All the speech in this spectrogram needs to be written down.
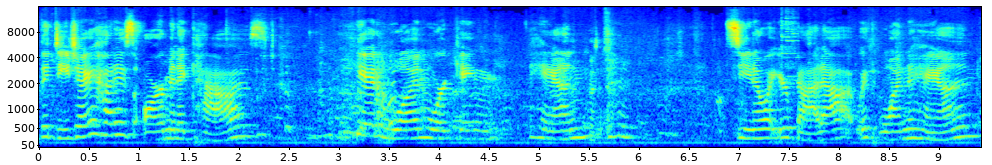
the DJ had his arm in a cast. He had one working hand. So you know what you're bad at with one hand?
